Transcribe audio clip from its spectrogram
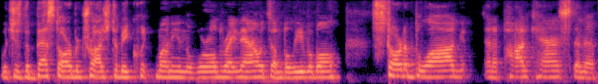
which is the best arbitrage to make quick money in the world right now. It's unbelievable. Start a blog and a podcast and a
